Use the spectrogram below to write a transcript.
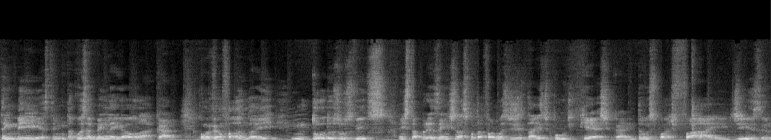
tem meias, tem muita coisa bem legal lá, cara. Como eu venho falando aí em todos os vídeos, a gente está presente nas plataformas digitais de podcast, cara. Então Spotify, Deezer,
